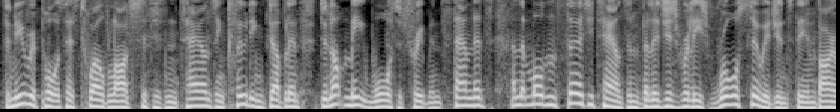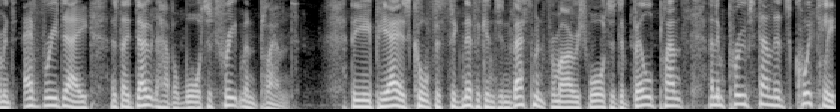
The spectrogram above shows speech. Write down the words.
The new report says 12 large cities and towns, including Dublin, do not meet water treatment standards and that more than 30 towns and villages release raw sewage into the environment every day as they don't have a water treatment plant. The EPA has called for significant investment from Irish Water to build plants and improve standards quickly,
